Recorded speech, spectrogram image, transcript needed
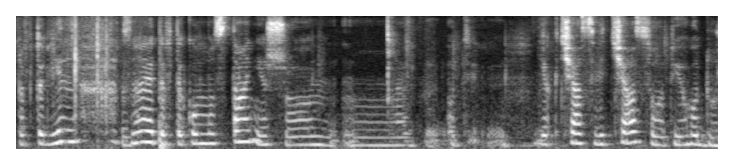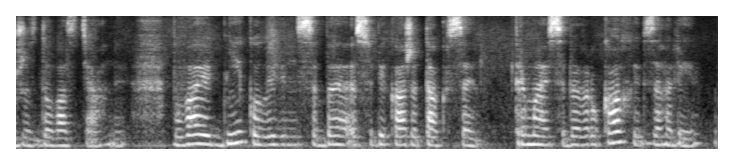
Тобто він, знаєте, в такому стані, що от, як час від часу от його дуже до вас тягне. Бувають дні, коли він себе, собі каже, так, все, тримай себе в руках і взагалі е,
